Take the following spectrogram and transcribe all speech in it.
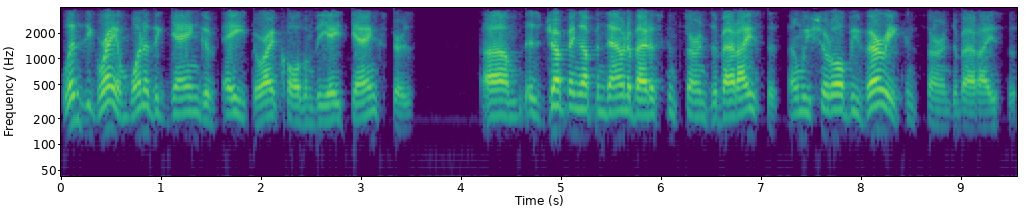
Lindsey Graham, one of the gang of eight, or I call them the eight gangsters, um, is jumping up and down about his concerns about ISIS. And we should all be very concerned about ISIS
